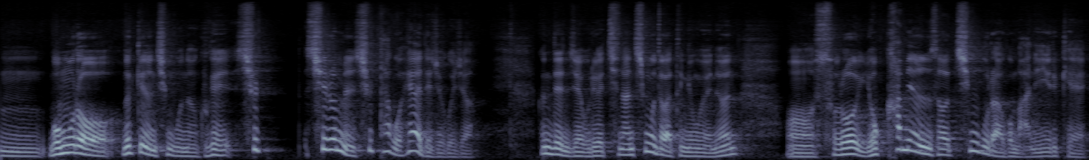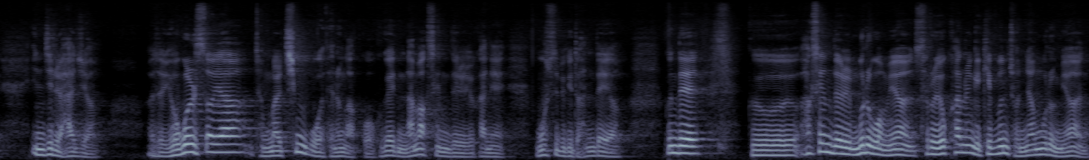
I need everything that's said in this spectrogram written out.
음, 몸으로 느끼는 친구는 그게 싫, 싫으면 싫다고 해야 되죠. 그죠? 근데 이제 우리가 친한 친구들 같은 경우에는 어, 서로 욕하면서 친구라고 많이 이렇게 인지를 하죠. 그래서 욕을 써야 정말 친구가 되는 것 같고, 그게 남학생들 간의 모습이기도 한데요. 근데 그 학생들 물어보면 서로 욕하는 게 기분 좋냐 물으면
